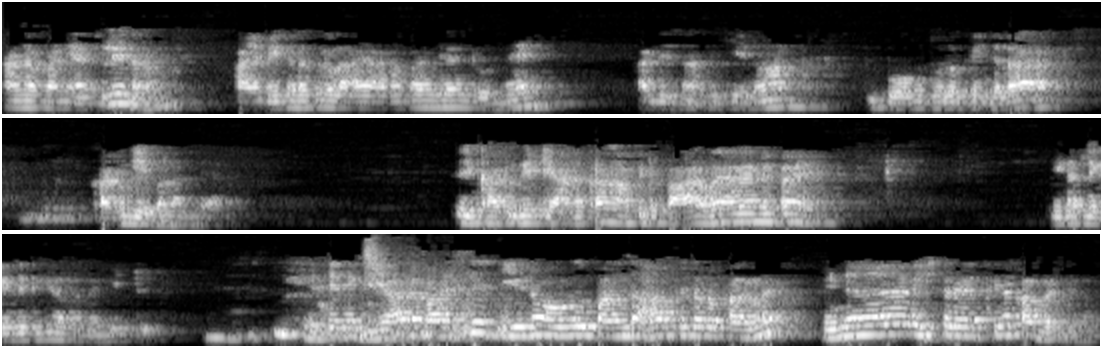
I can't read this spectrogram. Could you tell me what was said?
ආනපානිය ඇතුළේ නම් ආය මේක නතරලා ආය ආනපානිය යන්න ඕනේ නෑ. අදිසාන්ති කියනවා බොහොම දුරක ඉඳලා කටුගේ බලන්න යනවා. ඒ කටුගෙට යනකම් අපිට පාර හොයාගන්න එපා. මේකට ලෙගෙදෙට කියලා නැගිට්ටු. එතන ගියාට පස්සේ තියෙන අවුරුදු 5000ක් විතර පරණ වෙන විස්තරයක් කියන කබඩ දෙනවා.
